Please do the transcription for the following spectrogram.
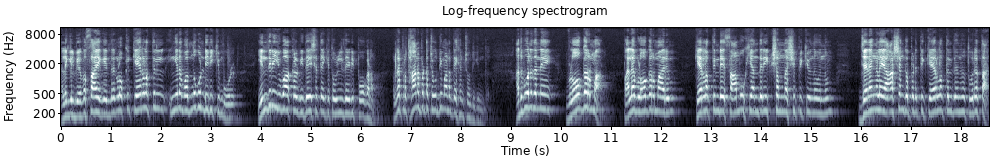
അല്ലെങ്കിൽ വ്യവസായ കേന്ദ്രങ്ങളൊക്കെ കേരളത്തിൽ ഇങ്ങനെ വന്നുകൊണ്ടിരിക്കുമ്പോൾ എന്തിന് യുവാക്കൾ വിദേശത്തേക്ക് തൊഴിൽ തേടി പോകണം? വളരെ പ്രധാനപ്പെട്ട ചോദ്യമാണ് അദ്ദേഹം ചോദിക്കുന്നത്. അതുപോലെ തന്നെ വ്ളോഗർമാർ പല വ്ളോഗർമാരും കേരളത്തിന്റെ സാമൂഹ്യ അന്തരീക്ഷം നശിപ്പിക്കുന്നുവെന്നും ജനങ്ങളെ ആശങ്കപ്പെടുത്തി കേരളത്തിൽ നിന്ന് തുരത്താൻ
